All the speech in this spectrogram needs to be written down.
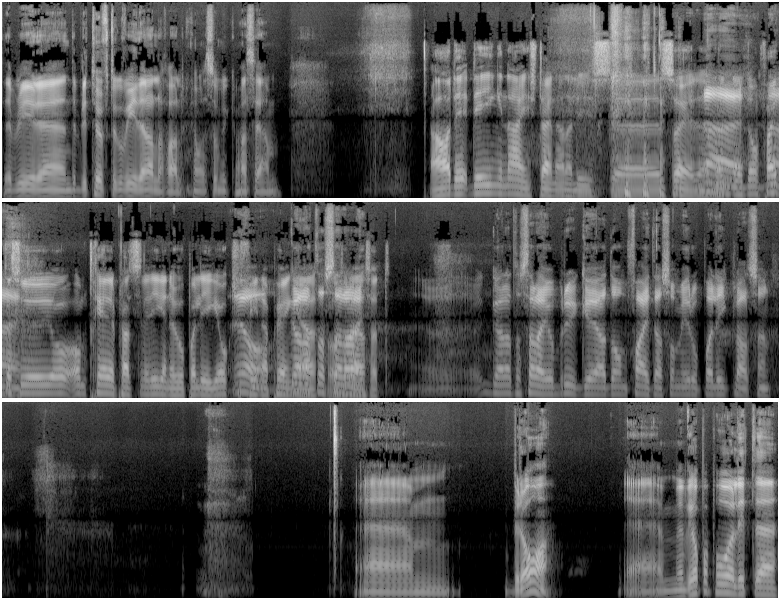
Det blir, eh, det blir tufft att gå vidare i alla fall, så mycket kan man säga. Ja, det, det är ingen Einstein-analys, eh, så är det. nej, Men de fightas nej. ju om tredjeplatsen i ligan Europa League också ja, fina pengar Galatasaray, och sådär, så att... Galatasaray och Brygge, ja, de fightas om Europa League-platsen. Um, bra. Uh, men vi hoppar på lite,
